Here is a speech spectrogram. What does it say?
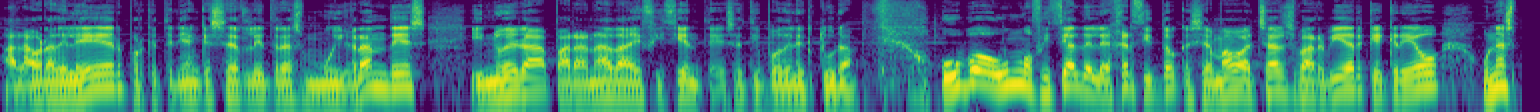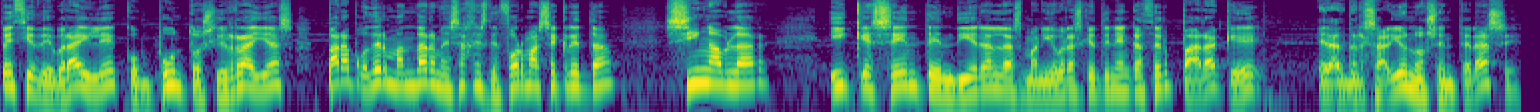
a la hora de leer, porque tenían que ser letras muy grandes y no era para nada eficiente ese tipo de lectura. Hubo un oficial del ejército que se llamaba Charles Barbier que creó una especie de braille con puntos y rayas para poder mandar mensajes de forma secreta, sin hablar y que se entendieran las maniobras que tenían que hacer para que el adversario no se enterase.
